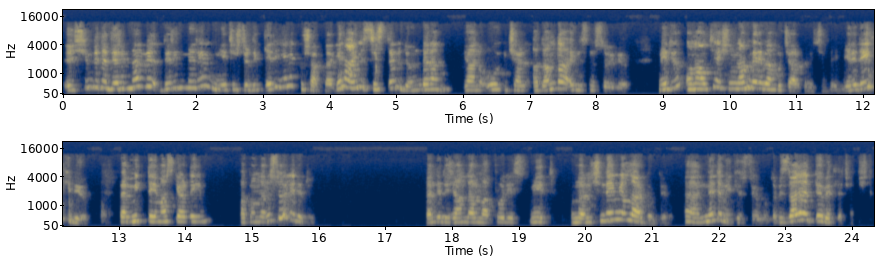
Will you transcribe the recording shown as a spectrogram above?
E, şimdi de derinler ve derinlerin yetiştirdikleri yeni kuşaklar. Gene aynı sistemi döndüren yani o içer adam da aynısını söylüyor. Ne diyor? 16 yaşından beri ben bu çarkın içindeyim. Yeni değil ki diyor. Ben MIT'teyim, askerdeyim. Bak onları söyledi diyor. Ben dedi jandarma, polis, MIT bunların içindeyim yıllardır diyor. Ha, ne demek istiyor burada? Biz zaten hep devletle çalıştık.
